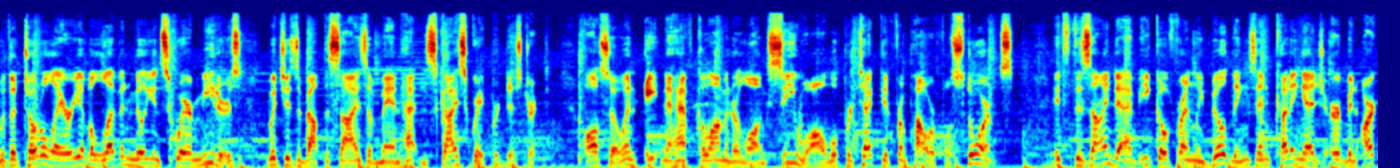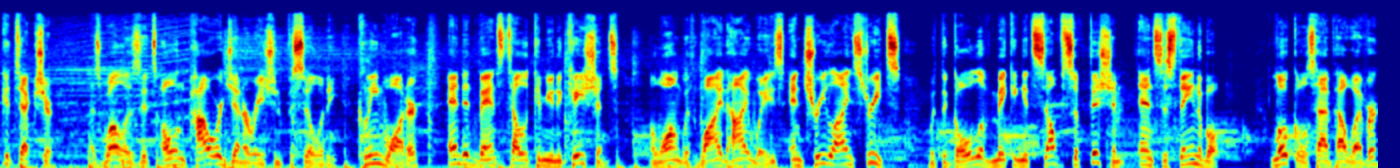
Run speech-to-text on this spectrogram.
with a total area of 11 million square meters, which is about the size of Manhattan's skyscraper district. Also, an 8.5 kilometer long seawall will protect it from powerful storms. It's designed to have eco-friendly buildings and cutting-edge urban architecture, as well as its own power generation facility, clean water, and advanced telecommunications, along with wide highways and tree-lined streets, with the goal of making it self-sufficient and sustainable. Locals have, however,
